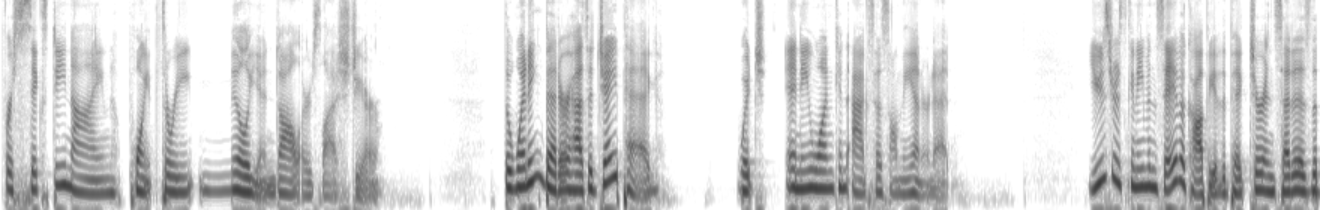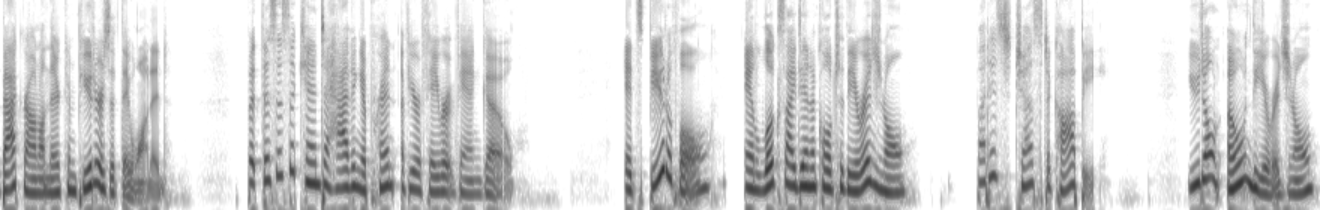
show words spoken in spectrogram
for $69.3 million last year. The winning bidder has a JPEG, which anyone can access on the internet. Users can even save a copy of the picture and set it as the background on their computers if they wanted. But this is akin to having a print of your favorite Van Gogh. It's beautiful and looks identical to the original, but it's just a copy. You don't own the original,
